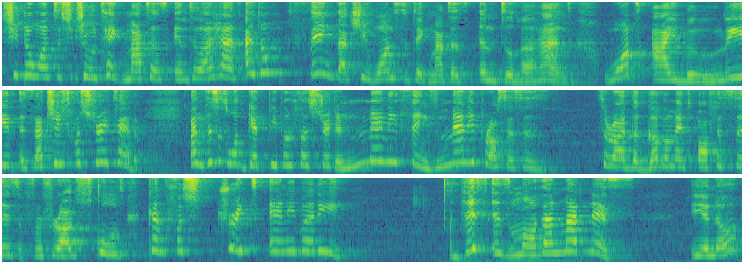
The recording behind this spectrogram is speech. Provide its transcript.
she don't want to she, she will take matters into her hands. I don't think that she wants to take matters into her hands. What i believe is that she's frustrated. And this is what get people frustrated. Many things many processes throughout the government offices throughout schools can frustrate anybody. This is more than madness you know?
